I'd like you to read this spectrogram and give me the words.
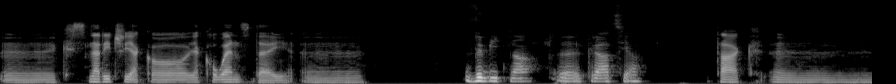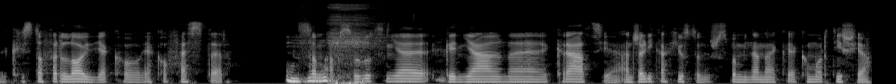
Y, Christina Ricci jako, jako Wednesday. Wybitna kreacja. Tak. Christopher Lloyd jako, jako Fester. Są mhm. absolutnie genialne kreacje. Angelika Houston, już wspominana jako, jako Morticia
